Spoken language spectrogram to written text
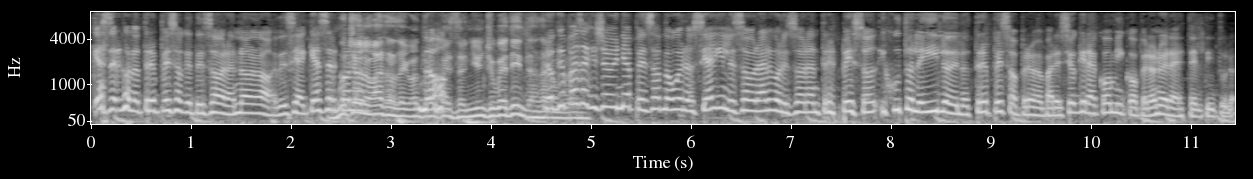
¿qué hacer con los tres pesos que te sobran? No, no, decía, ¿qué hacer Mucho con los no vas a hacer con tres No. pesos, ni un chupetín. te Lo que pasa es que yo venía pensando, bueno, si a alguien le sobra algo, le sobran tres pesos. Y justo leí lo de los tres pesos, pero me pareció que era cómico, pero no era este el título.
